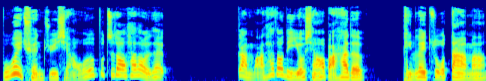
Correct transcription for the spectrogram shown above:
不为全局想，我都不知道他到底在。干嘛？他到底有想要把他的品类做大吗？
